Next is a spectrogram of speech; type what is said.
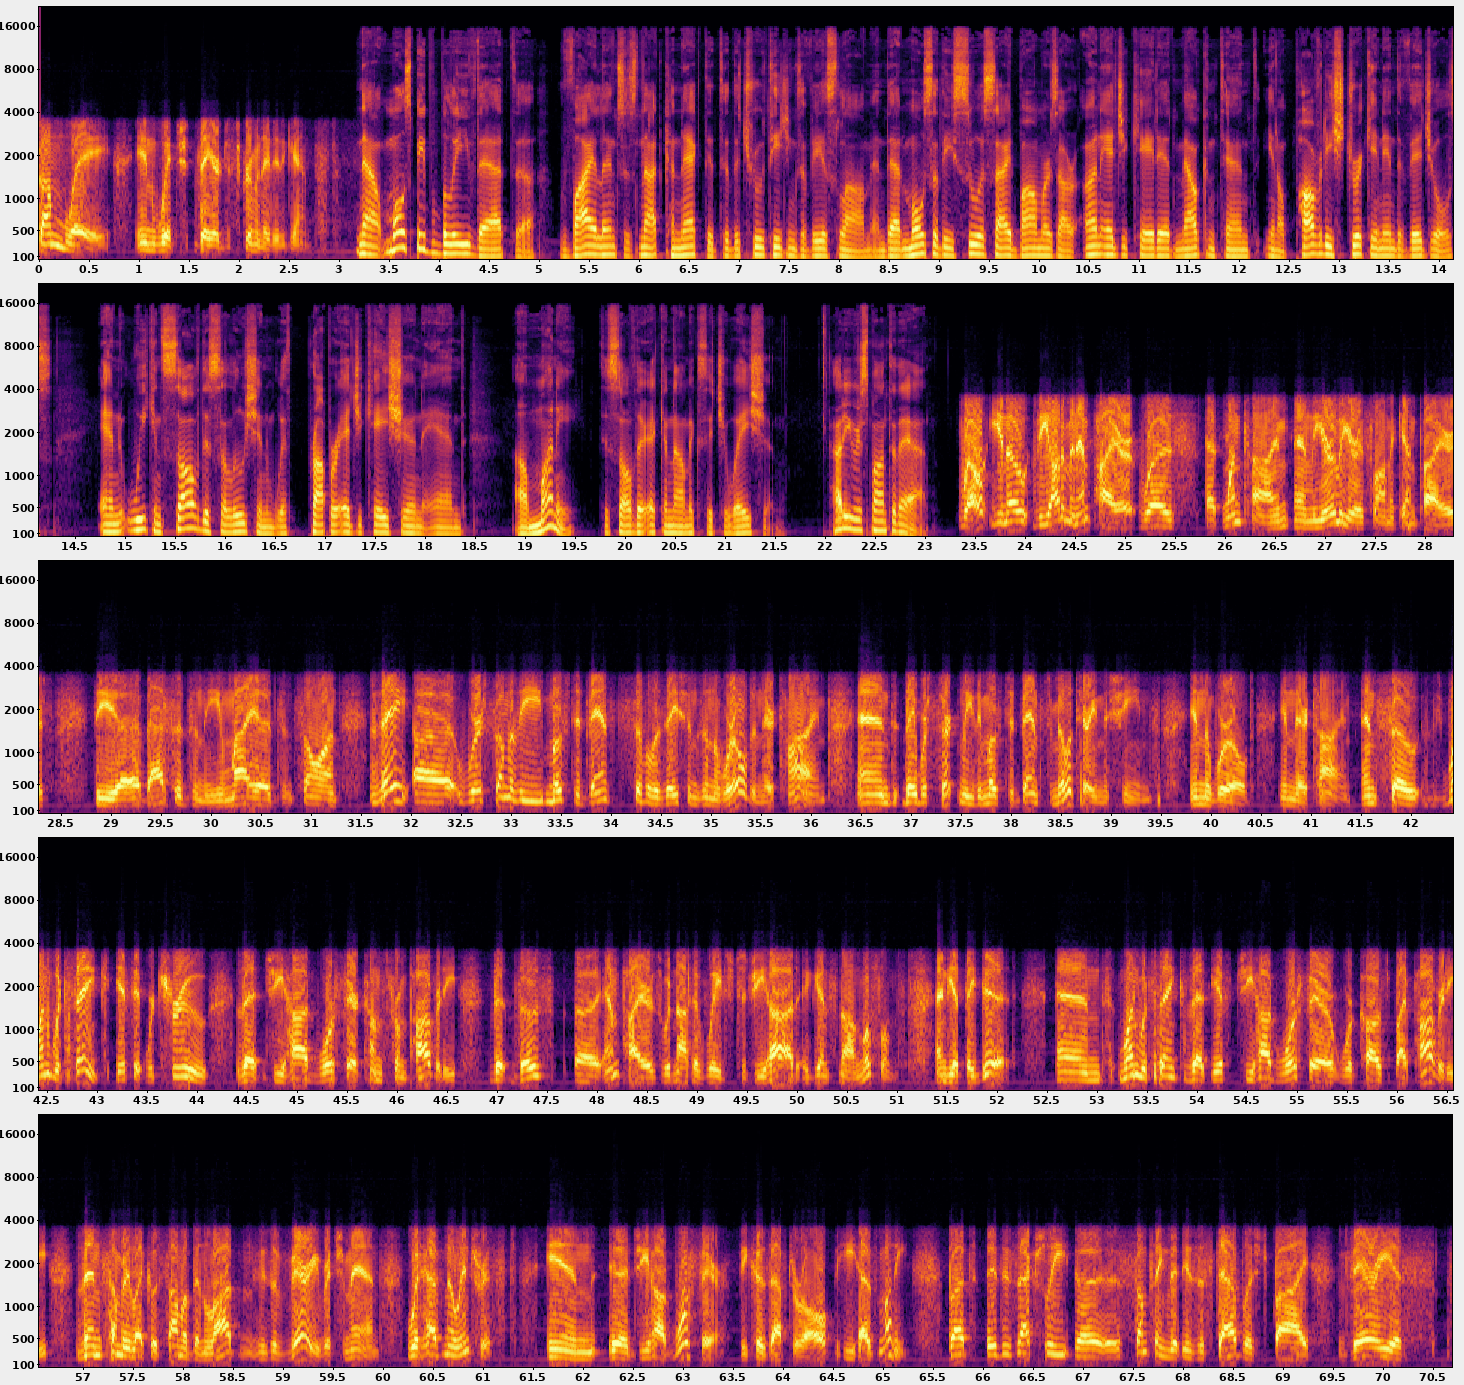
some way in which they are discriminated against. Now, most people believe that uh, violence is not connected to the true teachings of Islam and that most of these suicide bombers are uneducated, malcontent, you know, poverty stricken individuals. And we can solve this solution with proper education and uh, money to solve their economic situation. How do you respond to that? Well, you know, the Ottoman Empire was at one time, and the earlier Islamic empires, the uh, Abbasids and the Umayyads and so on, they uh, were some of the most advanced civilizations in the world in their time, and they were certainly the most advanced military machines in the world in their time. And so one would think, if it were true that jihad warfare comes from poverty, that those uh, empires would not have waged jihad against non-Muslims, and yet they did. And one would think that if jihad warfare were caused by poverty, then somebody like Osama bin Laden, who's a very rich man, would have no interest in uh, jihad warfare because, after all, he has money. But it is actually uh, something that is established by various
